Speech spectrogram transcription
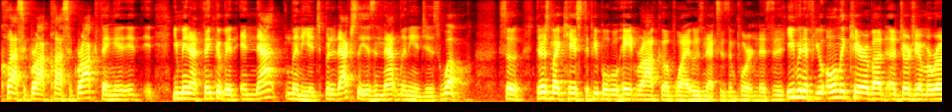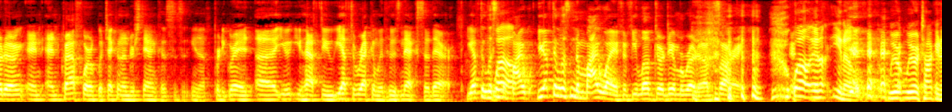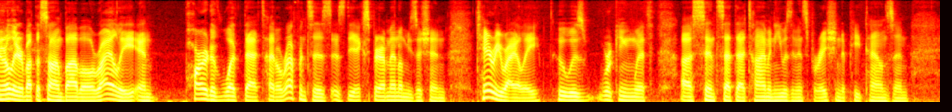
classic rock classic rock thing it, it, it, you may not think of it in that lineage but it actually is in that lineage as well so there's my case to people who hate rock of why Who's Next is important. Is that even if you only care about uh, Giorgio Moroder and, and Kraftwerk, which I can understand because it's you know pretty great, uh, you you have to you have to reckon with Who's Next. So there, you have to listen well, to my you have to listen to my wife if you love Giorgio Moroder. I'm sorry. well, and you know we were, we were talking earlier about the song Baba O'Riley and part of what that title references is the experimental musician Terry Riley, who was working with uh, synths at that time, and he was an inspiration to Pete Townshend.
